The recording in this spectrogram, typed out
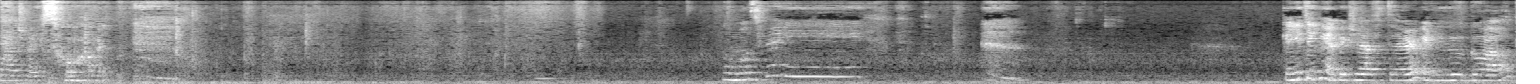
Want to try so hard. Almost ready. Can you take me a picture after when you go out?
